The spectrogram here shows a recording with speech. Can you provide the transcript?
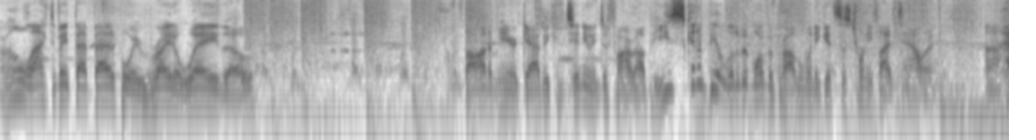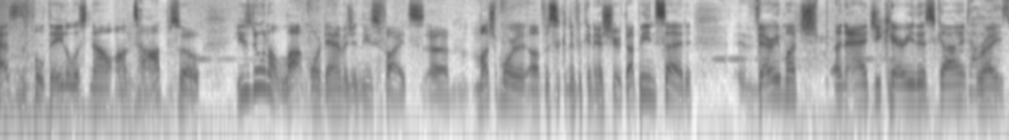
Armel will activate that bad boy right away, though. Bottom here. Gabby continuing to farm up. He's going to be a little bit more of a problem when he gets this 25 talent. Uh, has the full Daedalus now on top, so he's doing a lot more damage in these fights. Uh, much more of a significant issue. That being said, very much an agi carry, this guy, right?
